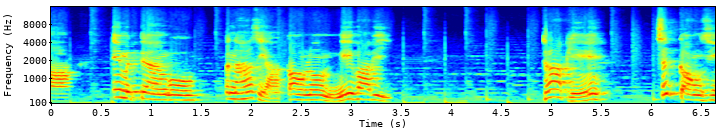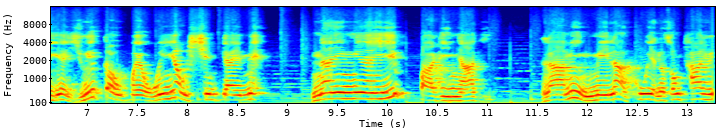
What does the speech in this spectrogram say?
ဟာအင်မတန်ကိုတနာစရာကောင်းလုံးနေပါပြီဒါ့အပြင်စစ်ကောင်စီရဲ့ရွေးကောက်ပွဲဝင်ရောက်ရှင်ပြိုင်မဲ့ နိုင်ငံရေးပါတီများသည်လာမည့်မေလ9ရက်နောက်ဆုံးထား၍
